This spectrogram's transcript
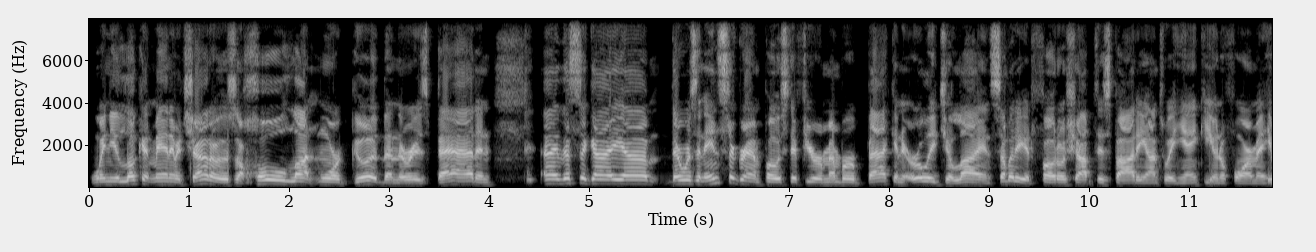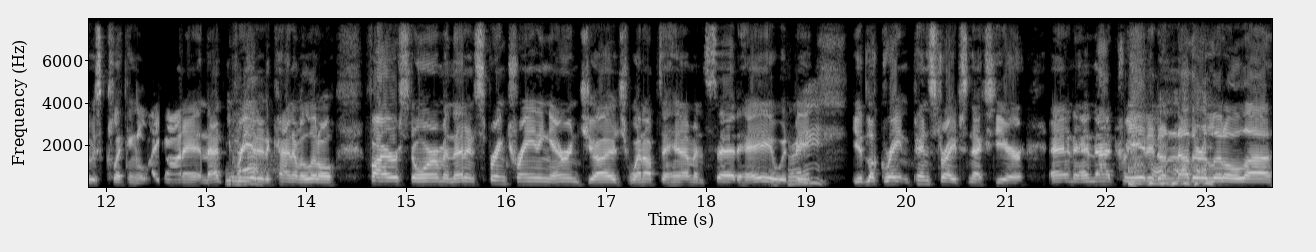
when you look at Manny Machado, there's a whole lot more good than there is bad. And uh, this is a guy. Uh, there was an Instagram post, if you remember, back in early July, and somebody had photoshopped his body onto a Yankee uniform and he was clicking like on it and that yeah. created a kind of a little firestorm and then in spring training Aaron Judge went up to him and said hey it would great. be you'd look great in pinstripes next year and and that created another little uh,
